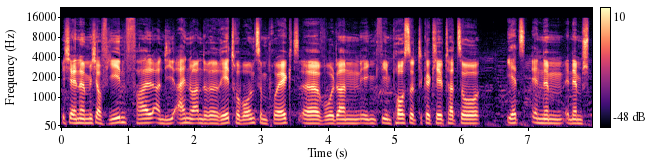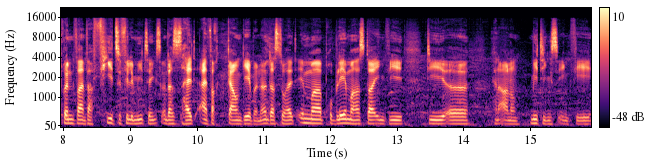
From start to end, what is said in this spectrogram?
ich erinnere mich auf jeden Fall an die ein oder andere Retro bei uns im Projekt, äh, wo dann irgendwie ein Post-it geklebt hat, so jetzt in einem, in einem Sprint war einfach viel zu viele Meetings und das ist halt einfach gang und gäbe, ne? dass du halt immer Probleme hast, da irgendwie die äh, keine Ahnung, Meetings irgendwie,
